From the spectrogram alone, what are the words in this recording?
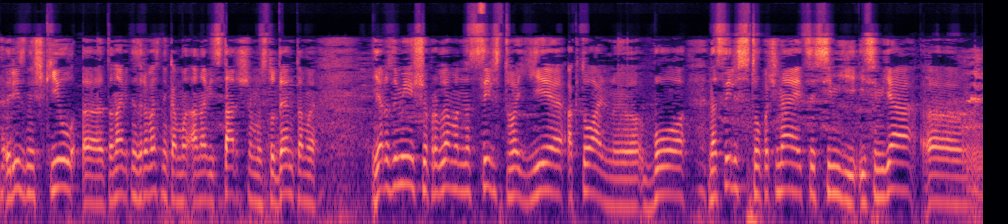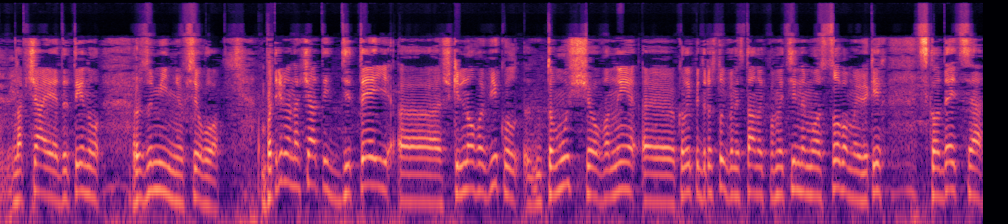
різних шкіл, е, та навіть не з ровесниками, а навіть старшими студентами. Я розумію, що проблема насильства є актуальною, бо насильство починається з сім'ї, і сім'я е, навчає дитину розумінню всього. Потрібно навчати дітей е, шкільного віку, тому що вони, е, коли підростуть, вони стануть повноцінними особами, в яких складеться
